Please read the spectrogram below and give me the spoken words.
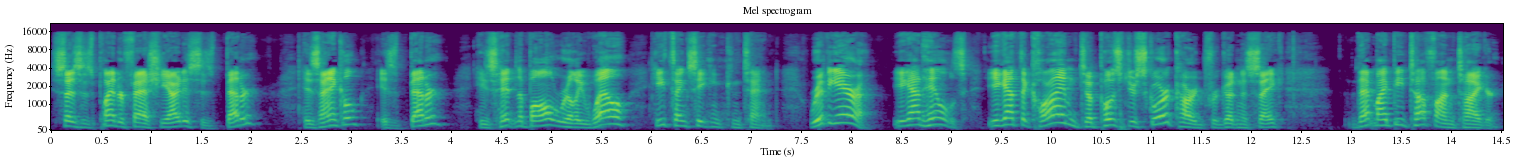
says his plantar fasciitis is better. His ankle is better. He's hitting the ball really well. He thinks he can contend. Riviera, you got hills. You got the climb to post your scorecard, for goodness sake. That might be tough on Tiger.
